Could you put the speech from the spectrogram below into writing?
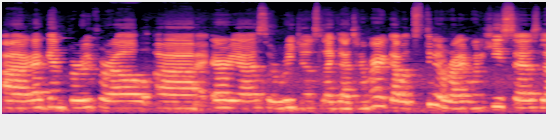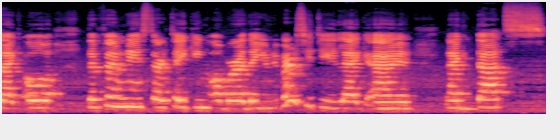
uh, again peripheral uh, areas or regions like Latin America, but still, right? When he says like, "Oh, the feminists are taking over the university," like, uh, like that's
